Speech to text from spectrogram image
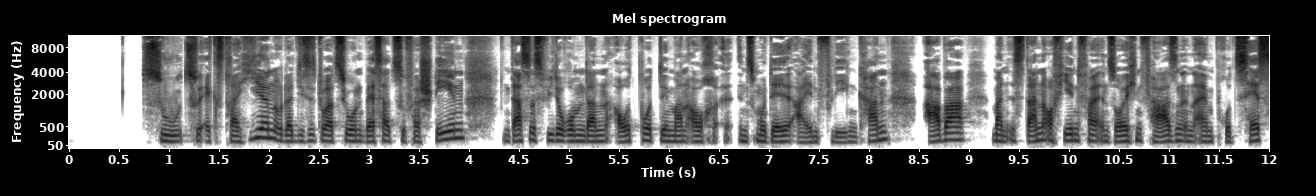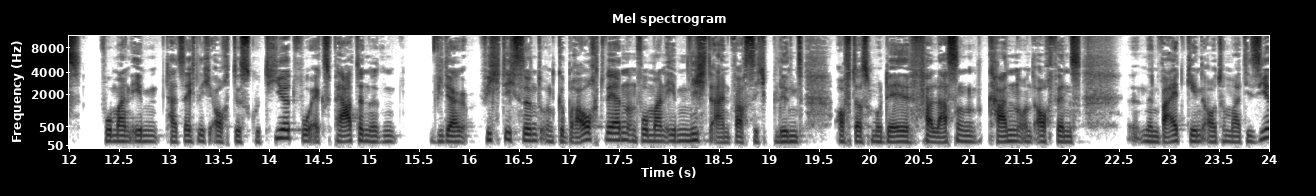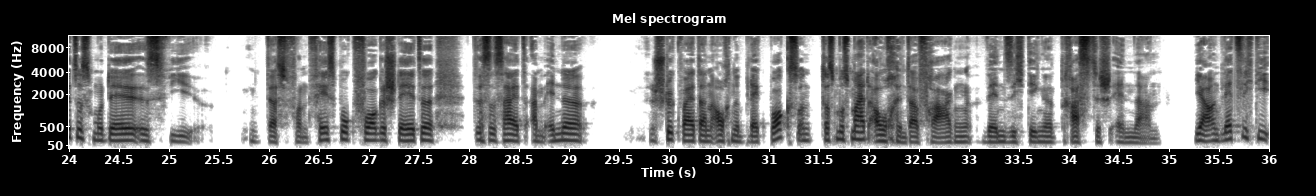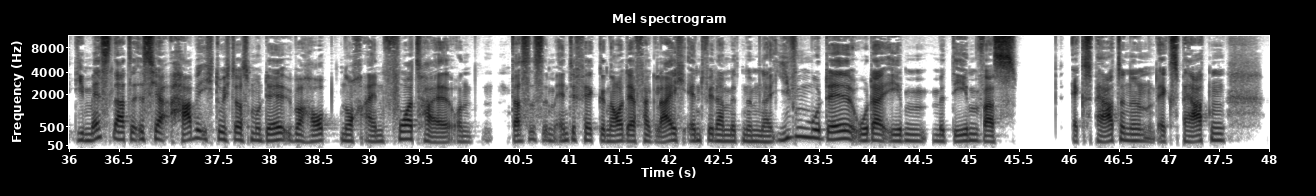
zu, zu extrahieren oder die Situation besser zu verstehen. Und das ist wiederum dann Output, den man auch äh, ins Modell einpflegen kann. Aber man ist dann auf jeden Fall in solchen Phasen in einem Prozess, wo man eben tatsächlich auch diskutiert, wo Expertinnen wieder wichtig sind und gebraucht werden und wo man eben nicht einfach sich blind auf das Modell verlassen kann. Und auch wenn es ein weitgehend automatisiertes Modell ist, wie das von Facebook vorgestellte, das ist halt am Ende ein Stück weit dann auch eine Blackbox und das muss man halt auch hinterfragen, wenn sich Dinge drastisch ändern. Ja, und letztlich die, die Messlatte ist ja, habe ich durch das Modell überhaupt noch einen Vorteil? Und das ist im Endeffekt genau der Vergleich entweder mit einem naiven Modell oder eben mit dem, was Expertinnen und Experten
